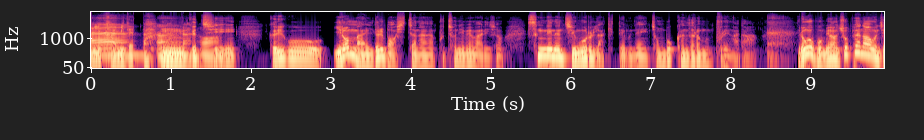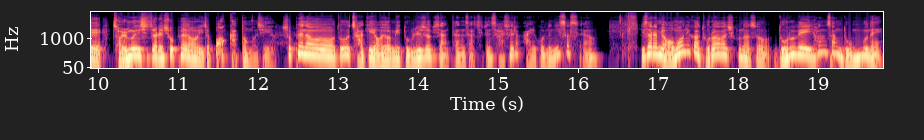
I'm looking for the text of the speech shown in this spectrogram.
있으니까. 가미됐다. 음, 음, 약간. 그치. 그리고 이런 말들 멋있잖아. 부처님의 말이죠. 승리는 증오를 낳기 때문에 정복한 사람은 불행하다. 이런 거 보면 쇼펜하우 이제 젊은 시절에 쇼펜하우 이제 뻑 갔던 거지. 쇼펜하우도 자기 여혐이 논리적이지 않다는 사실은 사실 알고는 있었어요. 이 사람이 어머니가 돌아가시고 나서 노르웨이 현상 논문에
